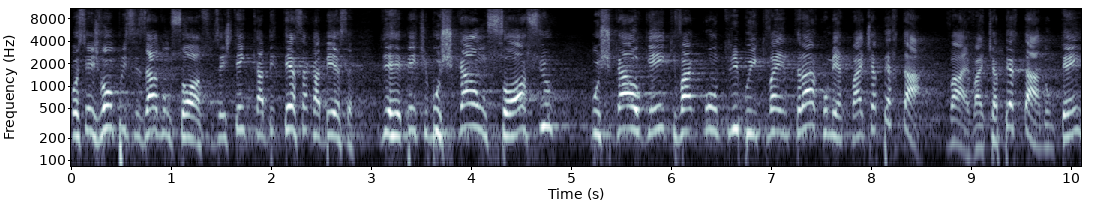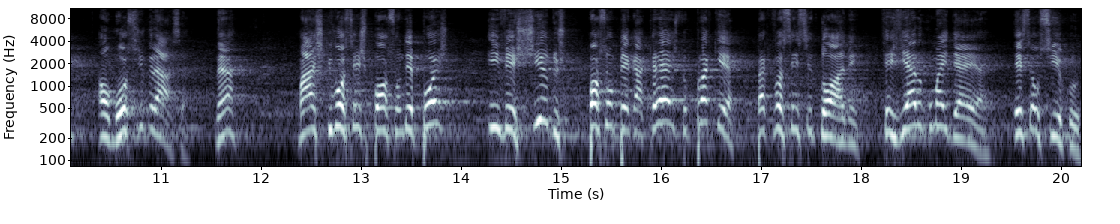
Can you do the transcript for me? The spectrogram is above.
vocês vão precisar de um sócio. Vocês têm que ter essa cabeça, de repente, buscar um sócio, buscar alguém que vai contribuir, que vai entrar com o mercado, vai te apertar. Vai, vai te apertar. Não tem almoço de graça, né? Mas que vocês possam depois, investidos, possam pegar crédito, para quê? Para que vocês se tornem. Vocês vieram com uma ideia. Esse é o ciclo.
